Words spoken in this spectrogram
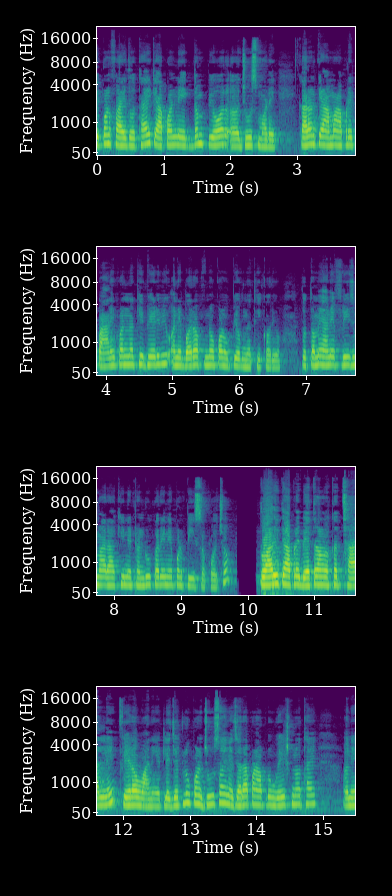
એ પણ ફાયદો થાય કે આપણને એકદમ પ્યોર જ્યુસ મળે. કારણ કે આમાં આપણે પાણી પણ નથી ભેળવ્યું અને બરફનો પણ ઉપયોગ નથી કર્યો. તો તમે આને ફ્રીજમાં રાખીને ઠંડુ કરીને પણ પી શકો છો. તો આ રીતે આપણે બે ત્રણ વખત છાલને ફેરવવાની. એટલે જેટલું પણ જ્યુસ હોય ને જરા પણ આપણું વેસ્ટ ન થાય અને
